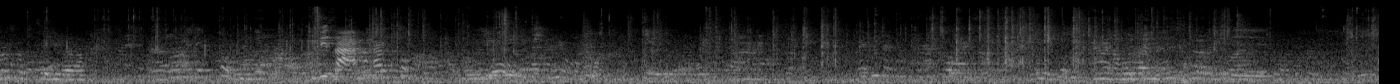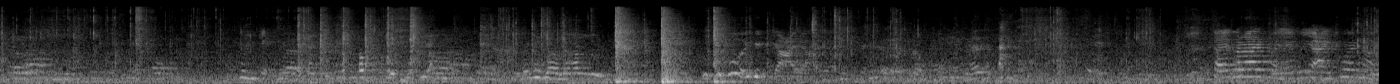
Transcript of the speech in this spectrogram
รู้สึกฟินเลยครับที่สามนะครับไม่ดีเลยนะครับใครก็ได้ไป FBI ช่วยหน่อย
